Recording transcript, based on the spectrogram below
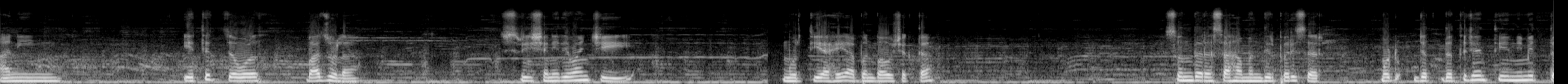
आणि येथेच जवळ बाजूला श्री शनिदेवांची मूर्ती आहे आपण पाहू शकता. सुंदर असा हा मंदिर परिसर. मोठ ज- दत्तजयंतीनिमित्त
